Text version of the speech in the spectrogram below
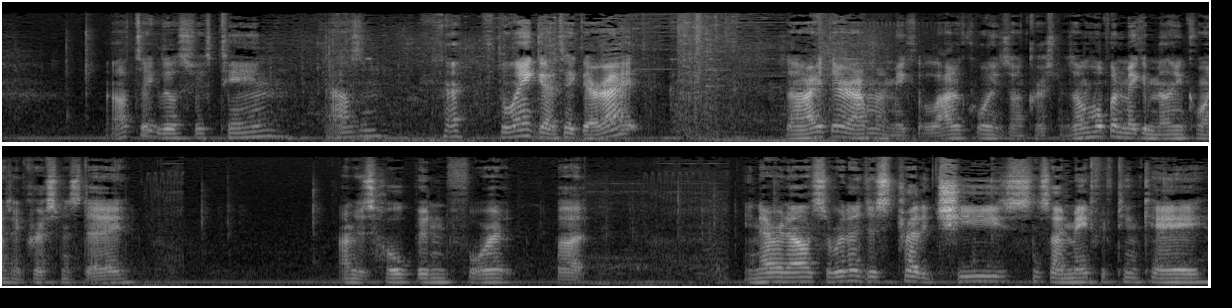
I'll take those 15,000. you ain't gonna take that, right? So right there, I'm gonna make a lot of coins on Christmas. I'm hoping to make a million coins on Christmas Day. I'm just hoping for it, but you never know. So we're gonna just try the cheese since I made 15k.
